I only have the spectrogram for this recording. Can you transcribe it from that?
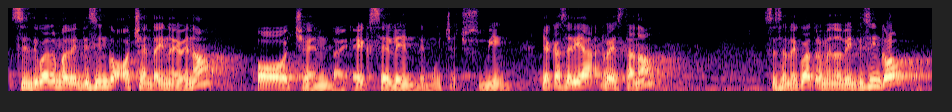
64 más 25, 89, ¿no? 80, excelente muchachos, bien. Y acá sería resta, ¿no? 64 menos 25.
